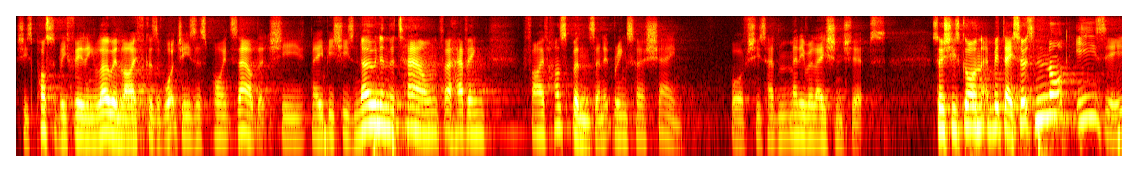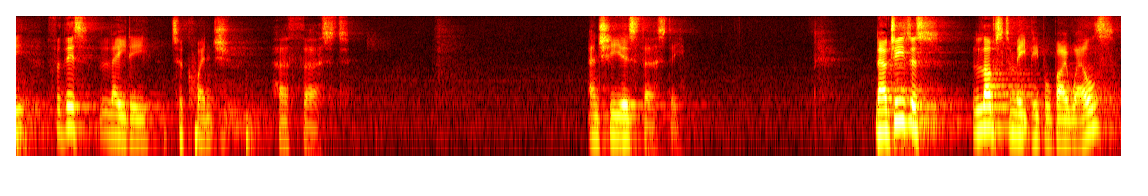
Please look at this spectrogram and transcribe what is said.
She's possibly feeling low in life because of what Jesus points out that she maybe she's known in the town for having five husbands and it brings her shame, or if she's had many relationships. So she's gone at midday. So it's not easy for this lady to quench her thirst. And she is thirsty. Now, Jesus loves to meet people by wells.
